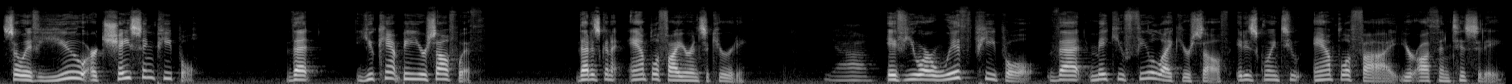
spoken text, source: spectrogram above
So, if you are chasing people that you can't be yourself with, that is going to amplify your insecurity. Yeah. If you are with people that make you feel like yourself, it is going to amplify your authenticity.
